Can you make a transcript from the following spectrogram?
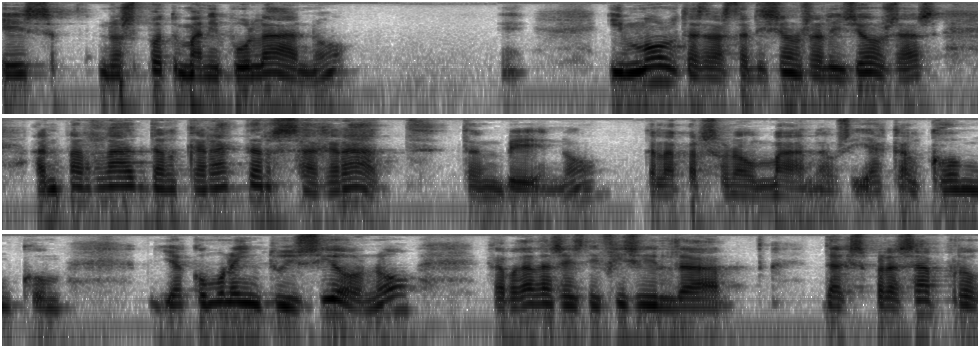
és, no es pot manipular, no? Eh? I moltes de les tradicions religioses han parlat del caràcter sagrat, també, no? De la persona humana. O sigui, hi ha quelcom com, hi ha com una intuïció, no? que a vegades és difícil d'expressar, de, però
